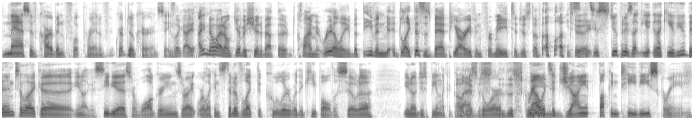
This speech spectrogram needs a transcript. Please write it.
massive carbon footprint of cryptocurrency. He's like, I, I know I don't give a shit about the climate really, but even like this is bad PR even for me to just It's, to it's as stupid as like like have you been to like a you know like a CVS or Walgreens right where like instead of like the cooler where they keep all the soda you know just being like a Oh, glass have the door. the now it's a giant fucking TV screen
